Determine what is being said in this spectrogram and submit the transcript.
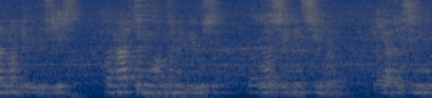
para non privilegis, donatum in montanibus, dosi in que chiatis in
